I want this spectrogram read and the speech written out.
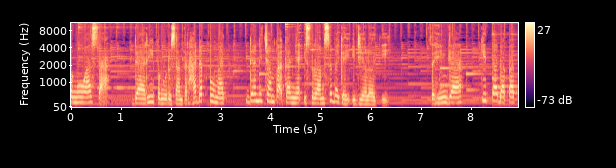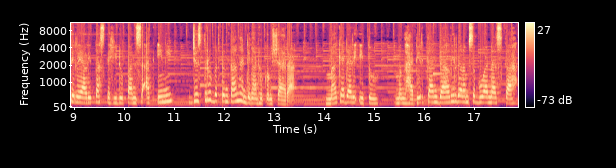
penguasa dari pengurusan terhadap umat dan dicampakkannya Islam sebagai ideologi. Sehingga kita dapati realitas kehidupan saat ini justru bertentangan dengan hukum syara maka dari itu, menghadirkan dalil dalam sebuah naskah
